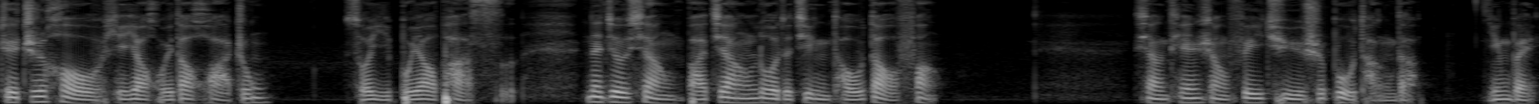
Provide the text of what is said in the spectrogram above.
这之后也要回到画中，所以不要怕死。那就像把降落的镜头倒放。向天上飞去是不疼的，因为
